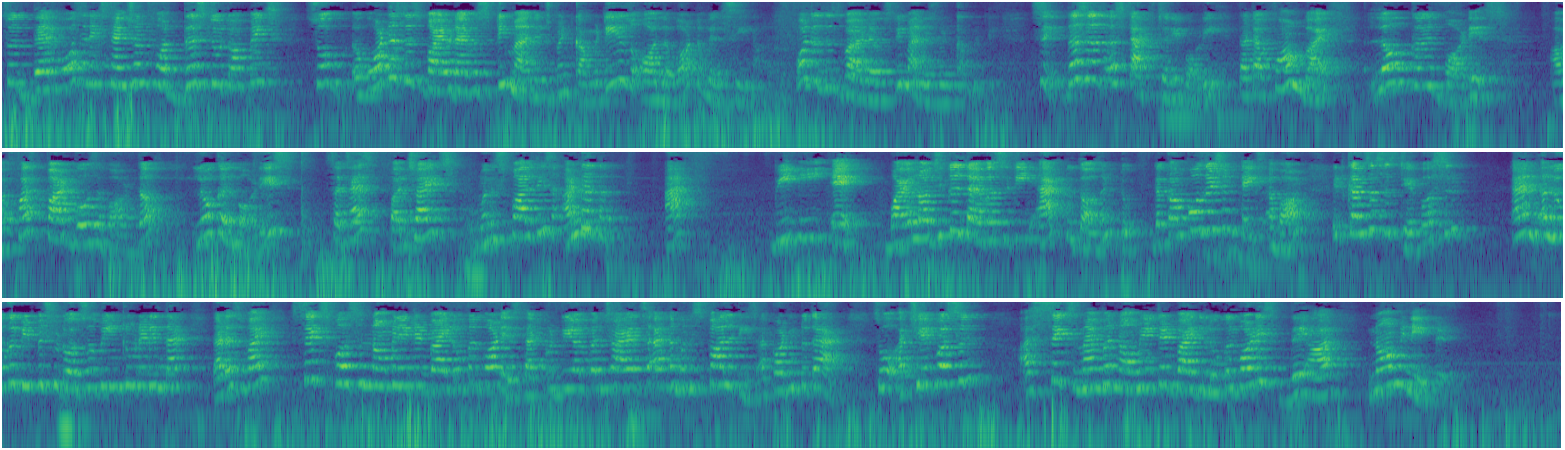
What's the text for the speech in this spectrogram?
So there was an extension for these two topics so what is this biodiversity management committee is all about we'll see now. What is this biodiversity management committee? See this is a statutory body that are formed by local bodies. Our first part goes about the local bodies such as panchayats, municipalities under the Act BDA Biological Diversity Act 2002. The composition takes about, it consists of chairperson, and a local people should also be included in that. That is why six person nominated by local bodies that could be your panchayats and the municipalities according to that. So a chairperson, a six member nominated by the local bodies, they are nominated.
